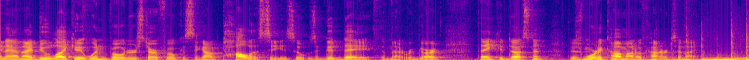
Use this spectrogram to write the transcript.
campaign, and I do like it when voters start focusing on policy, so it was a good day in that regard. Thank you, Dustin. There's more to come on O'Connor tonight.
